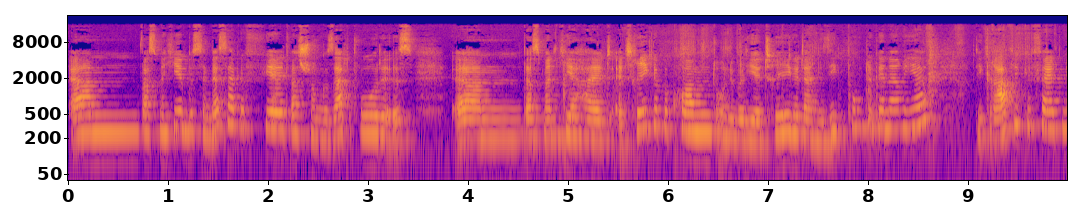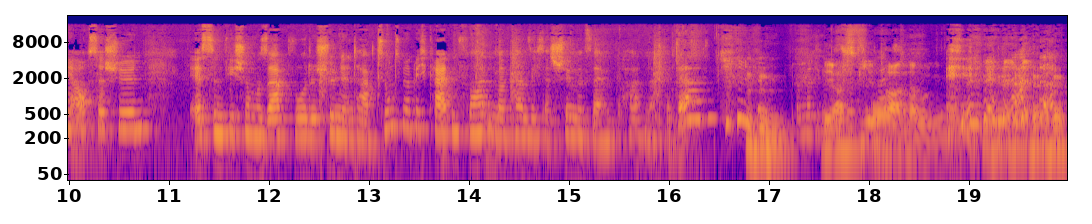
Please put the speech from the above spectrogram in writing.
Ähm, was mir hier ein bisschen besser gefällt, was schon gesagt wurde, ist, ähm, dass man hier halt Erträge bekommt und über die Erträge dann die Siegpunkte generiert. Die Grafik gefällt mir auch sehr schön. Es sind, wie schon gesagt wurde, schöne Interaktionsmöglichkeiten vorhanden. Man kann sich das schön mit seinem Partner verderben. Nee, Das Spielpartner wohlgemerkt.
